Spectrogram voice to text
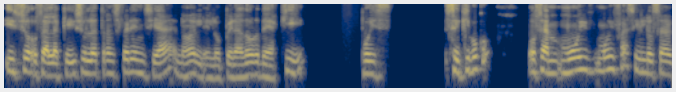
hizo, o sea, la que hizo la transferencia, ¿no? El, el operador de aquí, pues se equivocó. O sea, muy, muy fácil. O sea,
